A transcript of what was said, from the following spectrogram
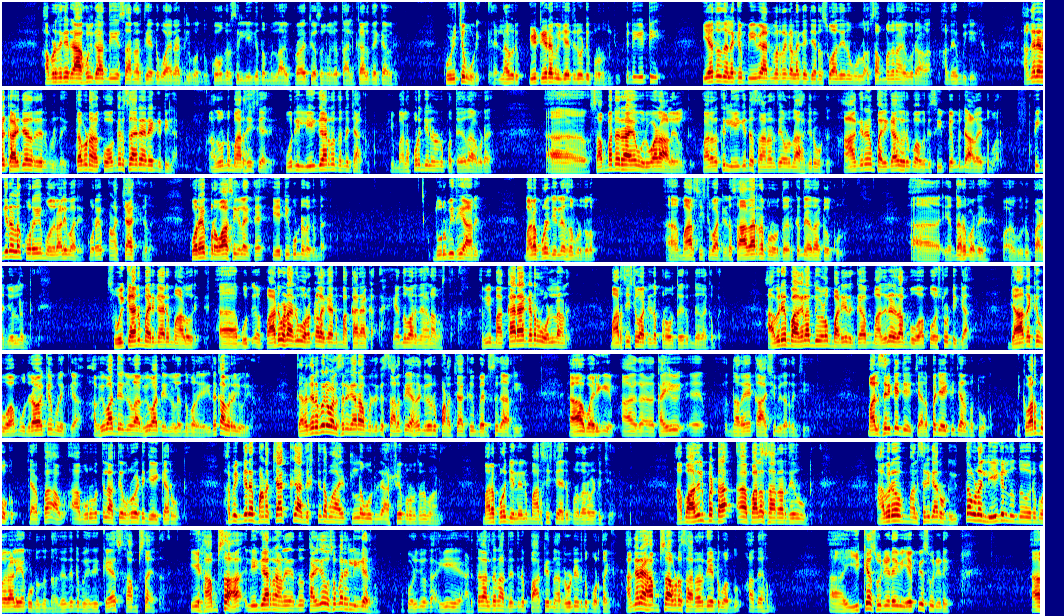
അപ്പോഴത്തേക്ക് രാഹുൽ ഗാന്ധി സ്ഥാനാർത്ഥിയായിട്ട് വയനാട്ടിൽ വന്നു. കോൺഗ്രസ് ലീഗ് തമ്മിലുള്ള അഭിപ്രായ വ്യത്യാസങ്ങളൊക്കെ തൽക്കാലത്തേക്ക് അവർ കുഴിച്ചു മൂടി. എല്ലാവരും ഇ ടിയുടെ വിജയത്തിന് വേണ്ടി പ്രവർത്തിച്ചു. പിന്നെ ഇ ടി ഏത് നിലയ്ക്കും പി വി അൻവറിനെക്കാളൊക്കെ ജനസ്വാധീനമുള്ള സമ്മതനായ ഒരാളാണ്. അദ്ദേഹം വിജയിച്ചു. അങ്ങനെയാണ് കഴിഞ്ഞ തെരഞ്ഞെടുപ്പിലുണ്ടായി ഇത്തവണ കോൺഗ്രസ്സുകാരെ ആരെയും കിട്ടിയില്ല. അതുകൊണ്ട് മാർസിസ്റ്റുകാർ ഒരു ലീഗുകാരനെ തന്നെ ചാക്കിട്ടു. ഈ മലപ്പുറം ജില്ലയുടെ പ്രത്യേകത അവിടെ സമ്പന്നരായ ഒരുപാട് ആളുകളുണ്ട്. പലർക്ക് ലീഗിന്റെ സ്ഥാനാർത്ഥി അവിടെ ആഗ്രഹമുണ്ട്. ആഗ്രഹം പരിക്കാതെ വരുമ്പോൾ അവർ സി പി എമ്മിന്റെ ആളായിട്ട് മാറും. അപ്പം ഇങ്ങനെയുള്ള കുറേ മുതലാളിമാരെ കുറേ പണച്ചാക്കികൾ കുറേ പ്രവാസികളെയൊക്കെ ഏറ്റിക്കൊണ്ട് നടക്കേണ്ട ദുർവിധിയാണ് മലപ്പുറം ജില്ലയെ സംബന്ധിച്ചിടത്തോളം മാർക്സിസ്റ്റ് പാർട്ടിയുടെ സാധാരണ പ്രവർത്തകർക്ക് നേതാക്കൾക്കുള്ളു എന്താണ് പണ്ട് ഒരു പഴഞ്ചൊല്ലുണ്ട്. സൂയിക്കാനും ആ, ബുദ്ധി പാടുപെടാനും ഉറക്കളയ്ക്കാനും മക്കാരാക്ക എന്ന് പറഞ്ഞാണ് അവസ്ഥ. അപ്പോൾ ഈ മക്കാരാക്കയുടെ റോളിലാണ് മാർക്സിസ്റ്റ് പാർട്ടിയുടെ പ്രവർത്തകരും നേതാക്കന്മാരും. അവർ പകലന്തിയോളം പണിയെടുക്കുക മതിലെഴുതാൻ പോവുക പോസ്റ്റ് ഒട്ടിക്കുക ജാഥയ്ക്ക് പോവുക മുദ്രാവാക്യം വിളിക്കുക അഭിവാദ്യങ്ങൾ അഭിവാദ്യങ്ങൾ എന്ന് പറയുക ഇതൊക്കെ അവരുടെ ജോലിയാണ്. തെരഞ്ഞെടുപ്പിൽ മത്സരിക്കാറാകുമ്പോഴത്തേക്ക് സ്ഥലത്ത് ഏതെങ്കിലും ഒരു പണച്ചാക്ക് ബെൻസ് കാറിൽ വരികയും ആ കൈ നിറയെ കാശ് വിതരണം ചെയ്യും. മത്സരിക്കുകയും ചെയ്യും. ചിലപ്പോൾ ജയിക്കും ചിലപ്പോൾ തൂക്കും. മിക്കവാറും തൂക്കും. ചിലപ്പോൾ അപ- അപൂർവത്തിൽ അത്യപൂർവമായിട്ട് ജയിക്കാറുമുണ്ട്. അപ്പോൾ ഇങ്ങനെ പണച്ചാക്ക് അധിഷ്ഠിതമായിട്ടുള്ള ഒരു രാഷ്ട്രീയ പ്രവർത്തനമാണ്. മലപ്പുറം ജില്ലയിൽ മാർക്സിസ്റ്റുകാർ പ്രധാനമായിട്ട് ചെയ്യുന്നത്. അപ്പോൾ അതിൽപ്പെട്ട പല സ്ഥാനാർത്ഥികളുമുണ്ട് അവരും മത്സരിക്കാറുണ്ട്. ഇത്തവണ ലീഗിൽ നിന്ന് ഒരു മുതലാളിയെ കൊണ്ടുവന്നിട്ടുണ്ട്. അദ്ദേഹത്തിന്റെ പേര് കെ എസ് ഹംസ എന്നാണ്. ഈ ഹംസ ലീഗുകാരനാണ് എന്ന് കഴിഞ്ഞ ദിവസം വരെ ലീഗായിരുന്നു. കൊഴിഞ്ഞു ഈ അടുത്ത കാലത്താണ് അദ്ദേഹത്തിന് പാർട്ടി നടപടിയെടുത്ത് പുറത്താക്കി. അങ്ങനെ ഹംസ അവിടെ സ്ഥാനാർത്ഥിയായിട്ട് വന്നു. അദ്ദേഹം ഇ കെ സൂര്യയുടെയും എ പി സൂര്യയുടെയും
